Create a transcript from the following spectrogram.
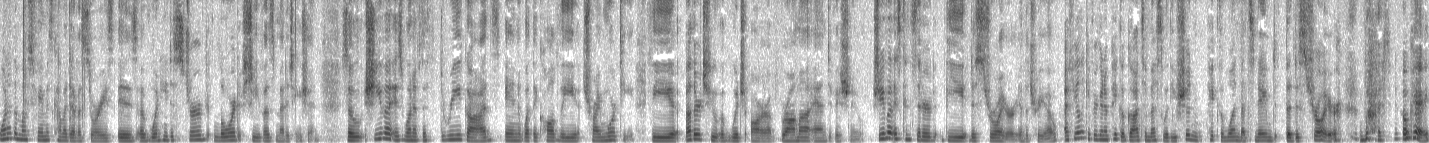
One of the most famous Kamadeva stories is of when he disturbed Lord Shiva's meditation. So, Shiva is one of the three gods in what they call the Trimurti, the other two of which are Brahma and Vishnu. Shiva is considered the destroyer in the trio. I feel like if you're going to pick a god to mess with, you shouldn't pick the one that's named the destroyer, but okay.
